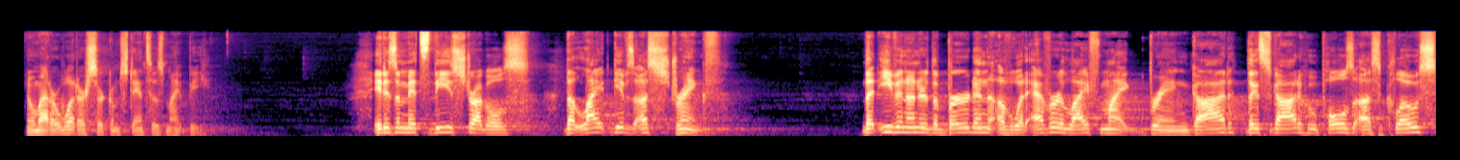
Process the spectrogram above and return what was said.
no matter what our circumstances might be. It is amidst these struggles that light gives us strength. That even under the burden of whatever life might bring, God, this God who pulls us close,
